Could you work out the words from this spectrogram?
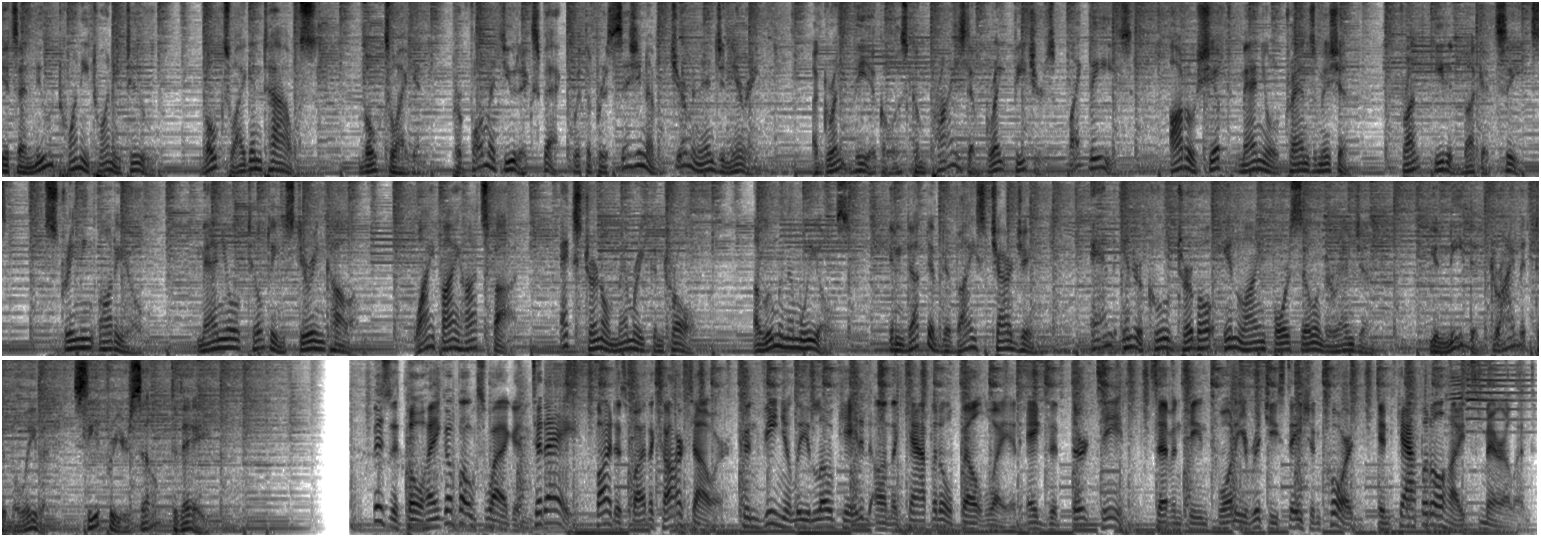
It's a new 2022 Volkswagen Taos. Volkswagen, performance you'd expect with the precision of German engineering. A great vehicle is comprised of great features like these. Auto shift manual transmission, front heated bucket seats, streaming audio, manual tilting steering column, Wi-Fi hotspot, external memory control, aluminum wheels, inductive device charging, and intercooled turbo inline four-cylinder engine. You need to drive it to believe it. See it for yourself today. Visit Pohanka Volkswagen today. Find us by the car tower, conveniently located on the Capitol Beltway at exit 13, 1720 Ritchie Station Court in Capitol Heights, Maryland.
